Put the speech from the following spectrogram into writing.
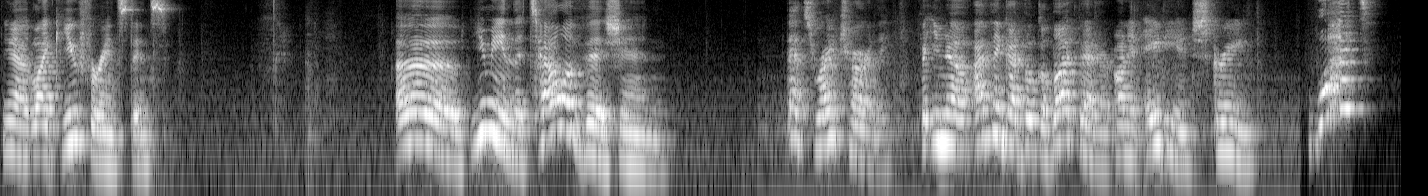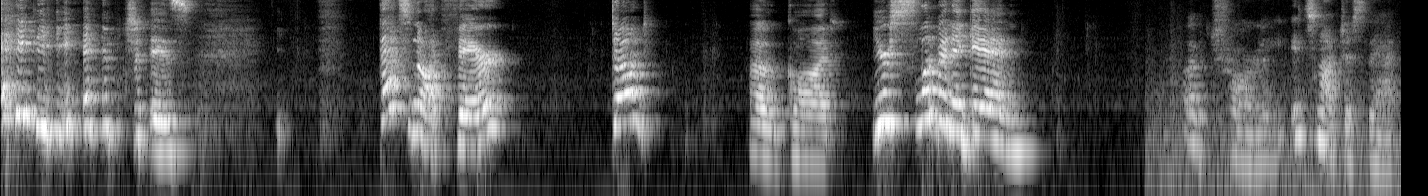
You know, like you, for instance. Oh, you mean the television. That's right, Charlie. But you know, I think I'd look a lot better on an 80 inch screen. What? 80 inches? Fair. Don't. Oh, God. You're slipping again. Oh, Charlie, it's not just that.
